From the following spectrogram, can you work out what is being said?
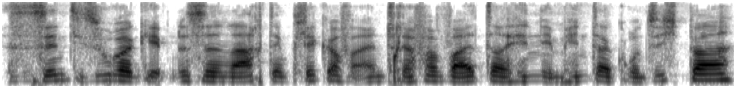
sind die Suchergebnisse nach dem Klick auf einen Treffer weiterhin im Hintergrund sichtbar,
